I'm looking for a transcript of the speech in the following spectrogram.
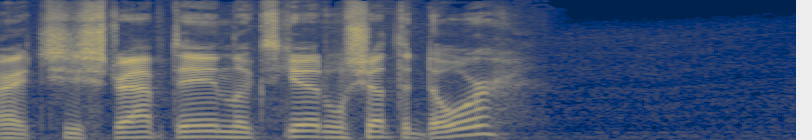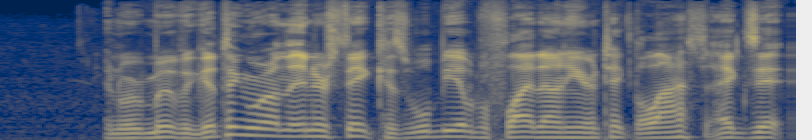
All right, she's strapped in. Looks good. We'll shut the door and we're moving. Good thing we're on the interstate because we'll be able to fly down here and take the last exit,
